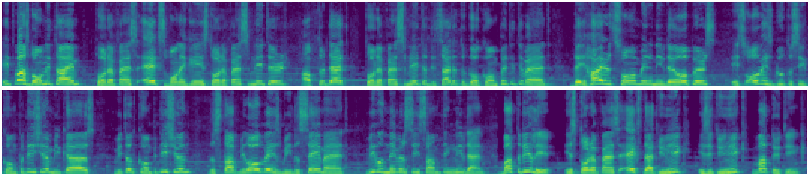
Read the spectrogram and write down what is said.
It was the only time Tower Defense X won against Tower Defense Simulator. After that, Tower Defense Simulator decided to go competitive and they hired so many new developers. It's always good to see competition because without competition, the stuff will always be the same and we will never see something new then. But really, is Tower Defense X that unique? Is it unique? What do you think?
